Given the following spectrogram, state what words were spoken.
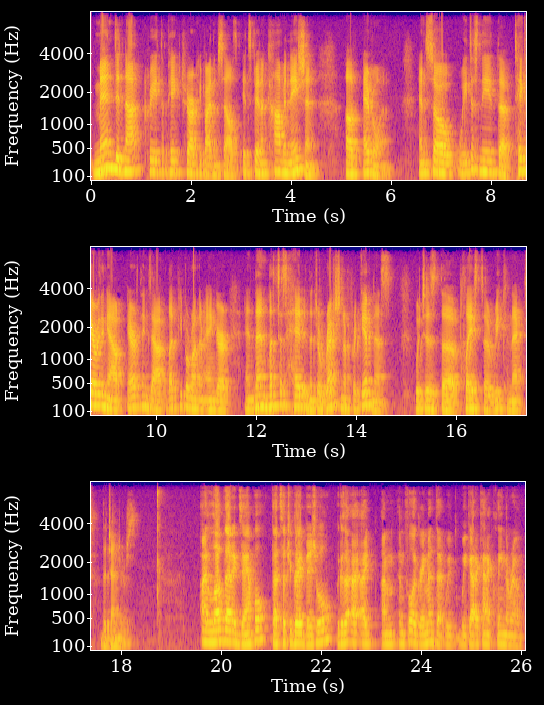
Men did not create the patriarchy by themselves. It's been a combination of everyone. And so we just need to take everything out air things out let people run their anger and then let's just head in the direction of forgiveness which is the place to reconnect the genders I love that example. That's such a great visual because I, I I'm in full agreement that we we got to kind of clean the room,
